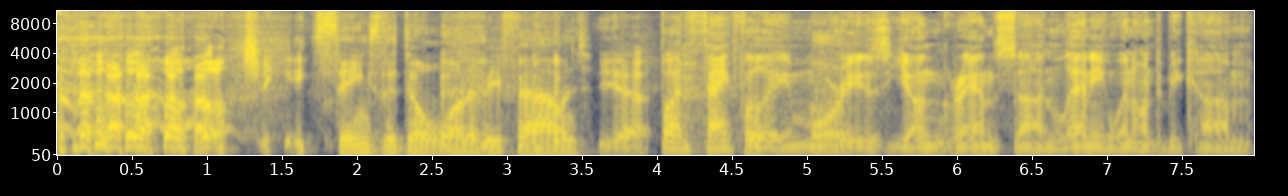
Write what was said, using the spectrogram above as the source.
oh, Things that don't want to be found. yeah. But thankfully, Maury's young grandson, Lenny, went on to become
